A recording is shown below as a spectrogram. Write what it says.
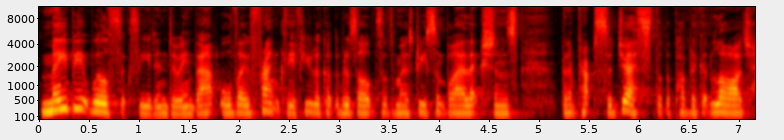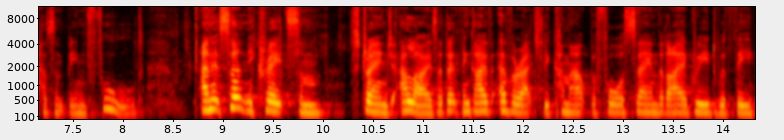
maybe it will succeed in doing that, although, frankly, if you look at the results of the most recent by elections, then it perhaps suggests that the public at large hasn't been fooled. And it certainly creates some strange allies. I don't think I've ever actually come out before saying that I agreed with the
